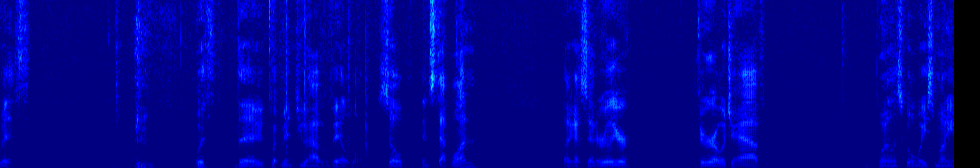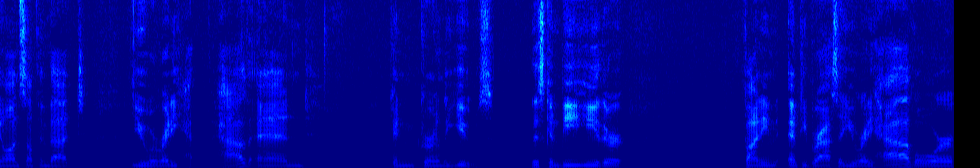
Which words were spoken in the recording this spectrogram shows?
with with the equipment you have available. So in step one, like I said earlier, figure out what you have. Pointless go waste money on something that you already ha- have and can currently use. This can be either finding empty brass that you already have or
